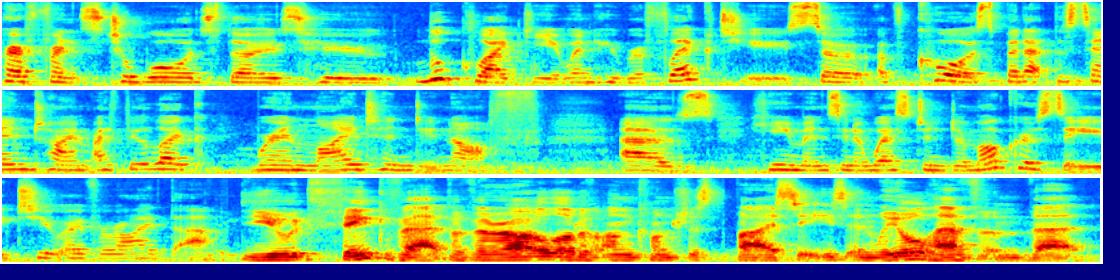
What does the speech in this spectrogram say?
preference towards those who look like you and who reflect you. So, of course, but at the same time, I feel like we're enlightened enough as humans in a Western democracy to override that. You would think that, but there are a lot of unconscious biases, and we all have them, that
